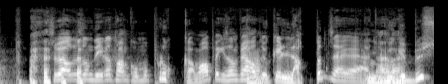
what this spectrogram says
opp. Så vi hadde sånn deal at han kom og plukka meg opp, for jeg hadde jo ikke lappen. Så jeg, jeg tok jo ikke buss.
